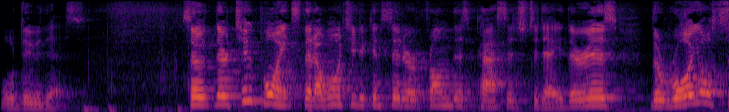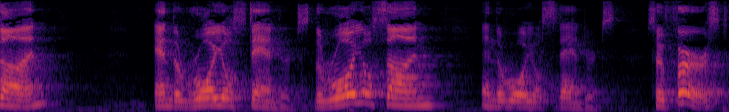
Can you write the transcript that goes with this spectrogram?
will do this. So, there are two points that I want you to consider from this passage today. There is the royal son and the royal standards. The royal son and the royal standards. So, first,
